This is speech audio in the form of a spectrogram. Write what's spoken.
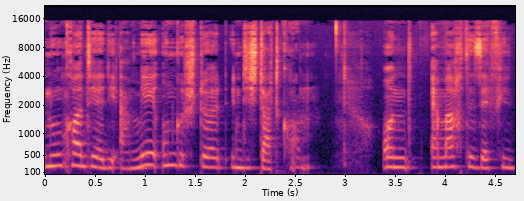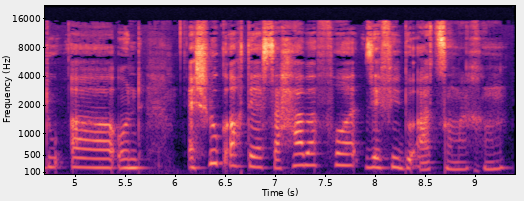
nun konnte ja die Armee ungestört in die Stadt kommen. Und er machte sehr viel Dua und er schlug auch der Sahaba vor, sehr viel Dua zu machen.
